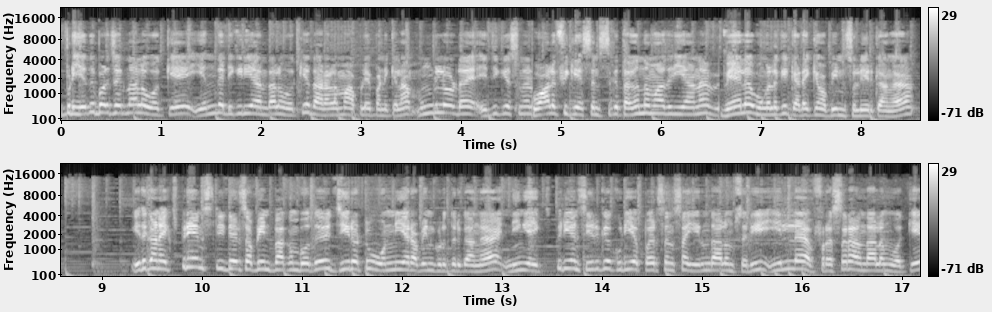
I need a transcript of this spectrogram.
இப்படி எது படிச்சிருந்தாலும் ஓகே எந்த டிகிரியா இருந்தாலும் ஓகே தாராளமாக அப்ளை பண்ணிக்கலாம். உங்களோட எஜுகேஷனல் குவாலிஃபிகேஷன்ஸுக்கு தகுந்த மாதிரியான வேலை உங்களுக்கு கிடைக்கும் அப்படின்னு சொல்லியிருக்காங்க. இதுக்கான எக்ஸ்பீரியன்ஸ் டீடைல்ஸ் அப்படின்னு பார்க்கும்போது ஜீரோ டு ஒன் இயர் அப்படின்னு கொடுத்துருக்காங்க. நீங்க எக்ஸ்பீரியன்ஸ் இருக்கக்கூடிய பர்சன்ஸா இருந்தாலும் சரி இல்ல ஃப்ரெஷரா இருந்தாலும் ஓகே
